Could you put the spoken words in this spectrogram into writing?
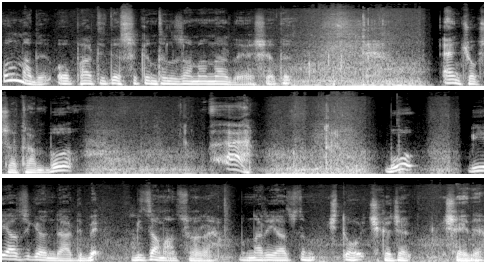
Olmadı. O partide sıkıntılı zamanlar da yaşadı. En çok satan bu. Eh, bu bir yazı gönderdi bir zaman sonra. Bunları yazdım işte o çıkacak şeyde.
